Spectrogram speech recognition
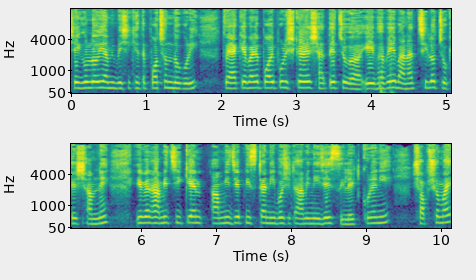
সেগুলোই আমি বেশি খেতে পছন্দ করি। তো একেবারে পয় পরিষ্কারের সাথে এইভাবেই বানাচ্ছিল চোখের সামনে। ইভেন আমি চিকেন আমি যে পিসটা নিব, সেটা আমি নিজেই সিলেক্ট করে নিই সবসময়।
